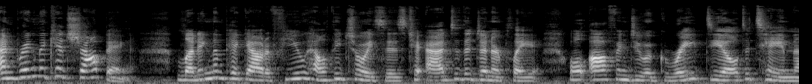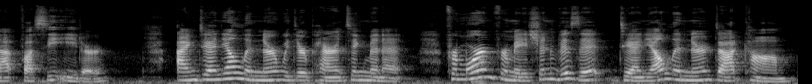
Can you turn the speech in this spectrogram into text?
And bring the kids shopping. Letting them pick out a few healthy choices to add to the dinner plate will often do a great deal to tame that fussy eater. I'm Danielle Lindner with your Parenting Minute. For more information, visit daniellelindner.com.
